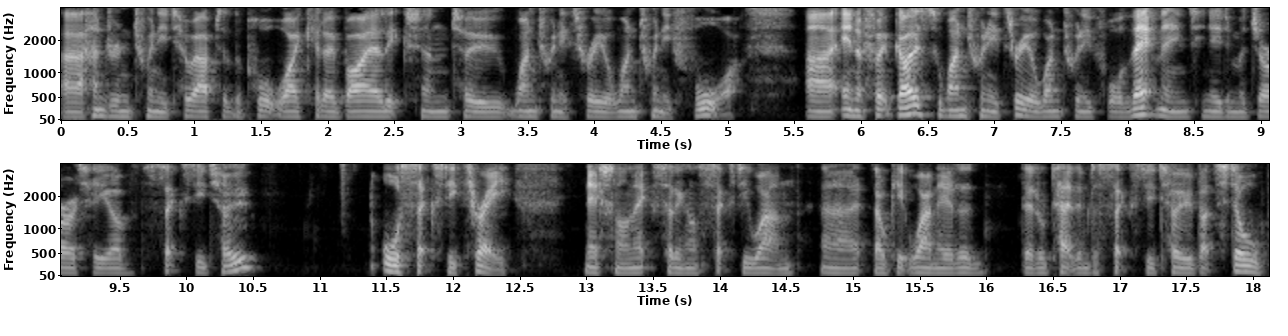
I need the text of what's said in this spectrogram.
uh, 122 after the Port Waikato by election to 123 or 124. Uh, and if it goes to 123 or 124, that means you need a majority of 62 or 63. National Act's sitting on 61. Uh, they'll get one added. That'll take them to 62. But still,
